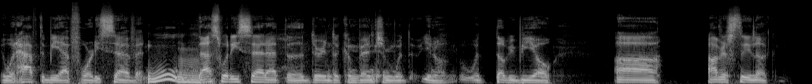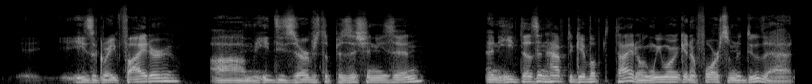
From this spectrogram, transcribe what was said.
it would have to be at 47. That's what he said at the during the convention with you know with WBO. Uh, obviously, look, he's a great fighter. Um, he deserves the position he's in, and he doesn't have to give up the title. And we weren't going to force him to do that.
